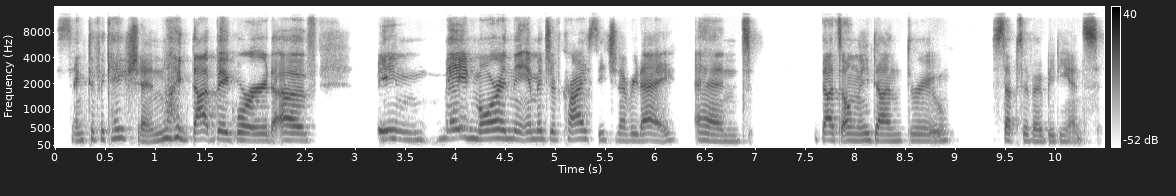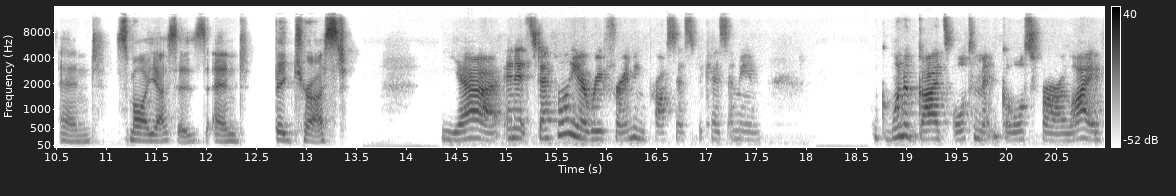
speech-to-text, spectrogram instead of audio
sanctification, like that big word of being made more in the image of Christ each and every day. And that's only done through steps of obedience and small yeses and big trust. Yeah, and it's definitely a reframing process because I mean, one of God's ultimate goals for our life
